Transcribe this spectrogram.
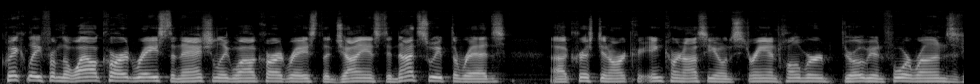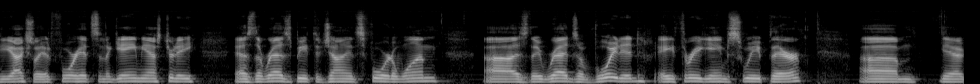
Quickly from the wild card race, the National League wild card race, the Giants did not sweep the Reds. Uh, Christian Encarnacion Strand homer drove in four runs. He actually had four hits in the game yesterday as the Reds beat the Giants four to one. Uh, as the Reds avoided a three-game sweep there. Um, yeah,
